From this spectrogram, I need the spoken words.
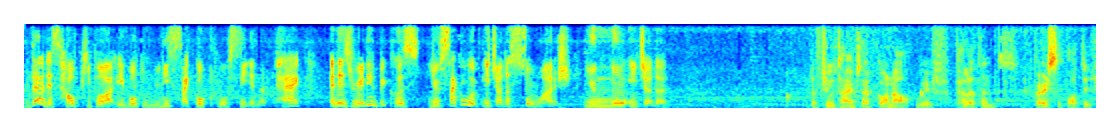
That is how people are able to really cycle closely in a pack. And it's really because you cycle with each other so much, you know each other. The few times I've gone out with pelotons, very supportive.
